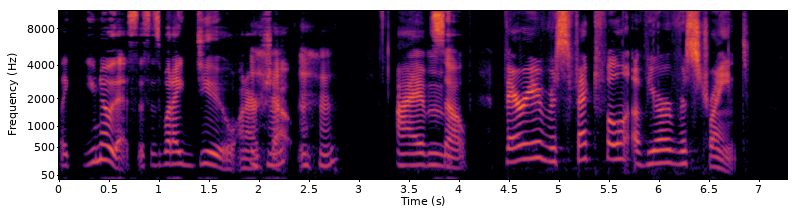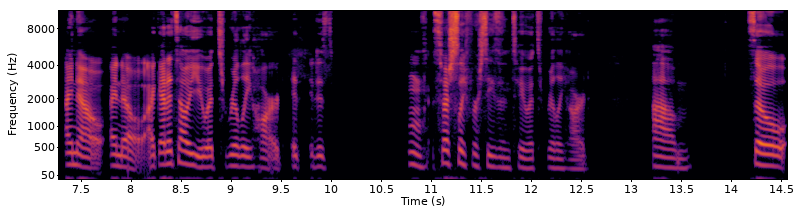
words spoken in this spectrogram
Like you know this. This is what I do on our show. hmm I'm So, very respectful of your restraint. I know, I know. I got to tell you, it's really hard. It, it is, mm, especially for season two, it's really hard. Um, so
